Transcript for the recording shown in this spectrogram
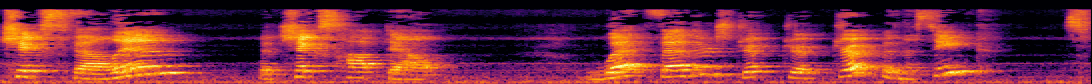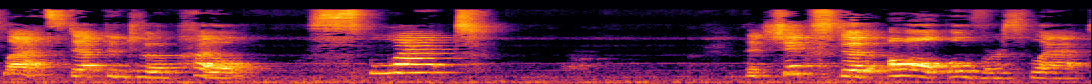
Chicks fell in, the chicks hopped out. Wet feathers drip, drip, drip in the sink. Splat stepped into a puddle. Splat! The chicks stood all over Splat.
